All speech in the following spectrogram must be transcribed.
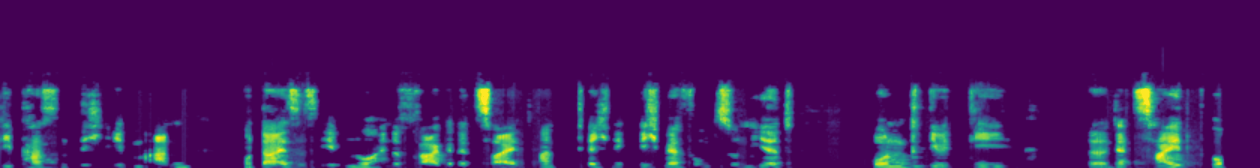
die passen sich eben an. Und da ist es eben nur eine Frage der Zeit, wann die Technik nicht mehr funktioniert. Und die, die, äh, der Zeitpunkt,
